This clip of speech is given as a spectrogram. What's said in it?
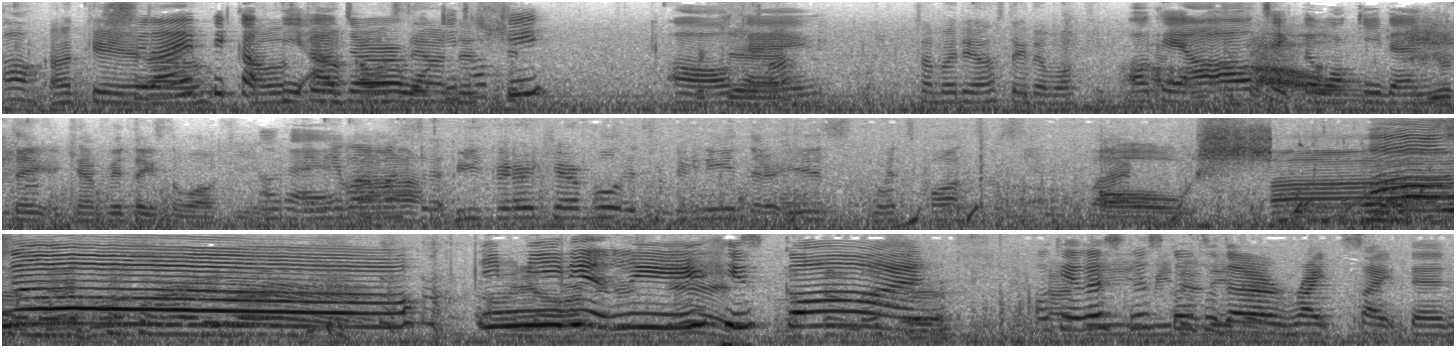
Oh, Okay, should I um, pick up will the stay- other stay on the walkie-talkie? Oh, Okay. okay. Somebody else take the walkie. Okay, I'll, I'll take the walkie then. You take Cafe takes the walkie. Okay. Anyone Uh, wants to... be very careful. It's rainy. There is wet spots. you see black. Oh shit! Oh no! Immediately, dead. he's gone. Okay, let's let's go to the right side then.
